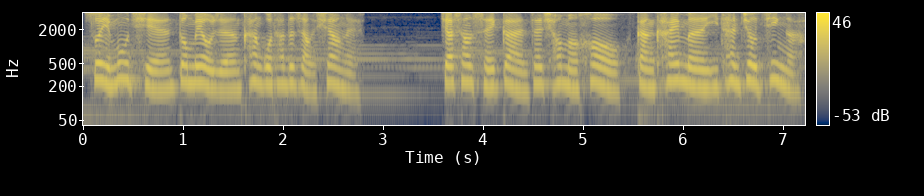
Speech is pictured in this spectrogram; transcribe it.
所以目前都没有人看过他的长相。哎，加上谁敢在敲门后敢开门一探究竟啊？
